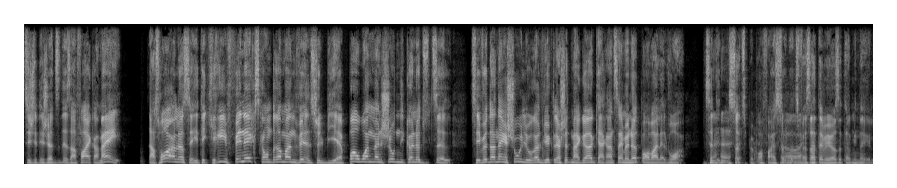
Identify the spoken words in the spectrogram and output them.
Tu sais, j'ai déjà dit des affaires comme, hey, ce soir, là, c'est écrit Phoenix contre Drummondville sur le billet. Pas One Man Show de Nicolas Dutil. S'il veut donner un show, il aura le vieux clocher de Magog, 45 minutes, puis on va aller le voir. Ça, tu peux pas faire ça. Ah Tu fais ça à TVA, c'est terminé. là.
